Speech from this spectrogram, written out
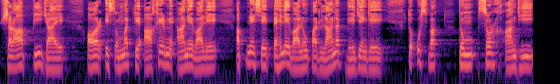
شراب پی جائے۔ اور اس امت کے آخر میں آنے والے اپنے سے پہلے والوں پر لانت بھیجیں گے۔ تو اس وقت تم سرخ آندھی،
